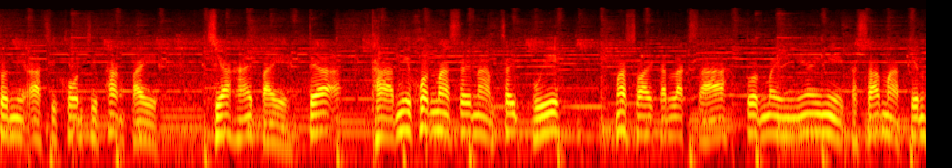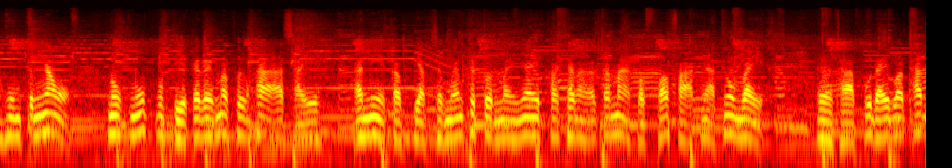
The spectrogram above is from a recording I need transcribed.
ต้นนี้อาจสิโคนสิพังไป เสียหายไป แต่ถ้ามีคนมาใส่น้ำใส่ปุ๋ย มาซอยกันรักษาต้นไม้ใหญ่นี่ก็สามารถเป็นหุมเป็นเงานกนุกปูเปียกก็ได้มาเพิ่งผ้าอาศัย อันนี้ก็เปรียบเสมือนคือต้นไม้ใหญ่เพราะฉะนั้นอาตมาก็ขอฝากญาติโยมไว้เออถ้าผู้ใดว่าท่าน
